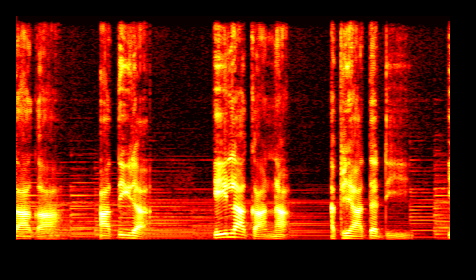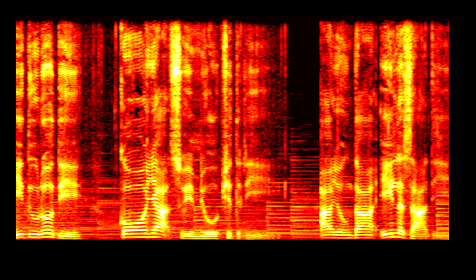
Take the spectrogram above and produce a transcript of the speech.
သားကအာတိရအေလကာနအဗျာတက်ဒီဤသူတို့သည်ကောရဆွေမျိုးဖြစ်သည်အာယုန်သားအေလဇာသည်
